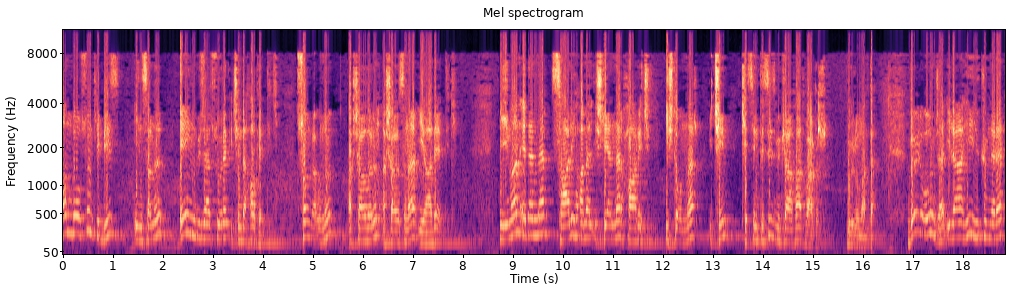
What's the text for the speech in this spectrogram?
Andolsun ki biz insanı en güzel suret içinde halk ettik. Sonra onu aşağıların aşağısına iade ettik. İman edenler, salih amel işleyenler hariç işte onlar için kesintisiz mükafat vardır buyurulmakta. Böyle olunca ilahi hükümlere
